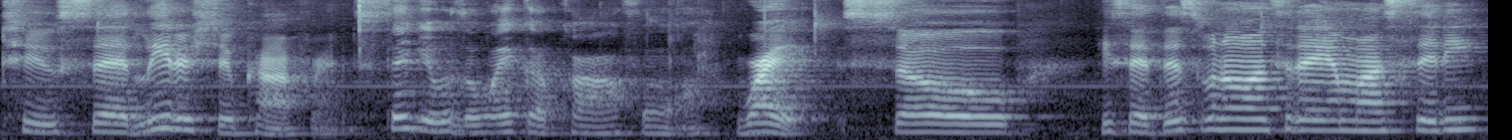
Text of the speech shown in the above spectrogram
to said leadership conference. I think it was a wake up call for him. Right. So he said, This went on today in my city.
